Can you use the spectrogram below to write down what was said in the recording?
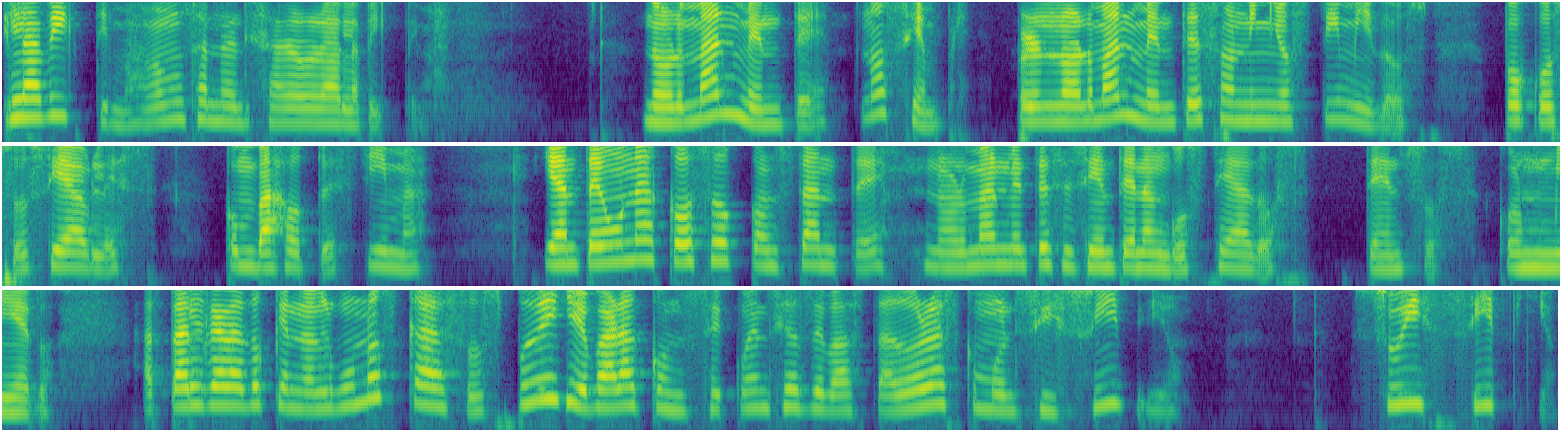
La víctima, vamos a analizar ahora a la víctima. Normalmente, no siempre, pero normalmente son niños tímidos, poco sociables, con baja autoestima, y ante un acoso constante, normalmente se sienten angustiados, tensos, con miedo, a tal grado que en algunos casos puede llevar a consecuencias devastadoras como el suicidio. Suicidio.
